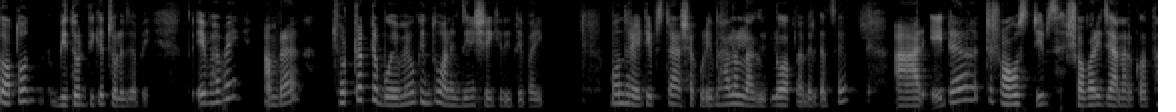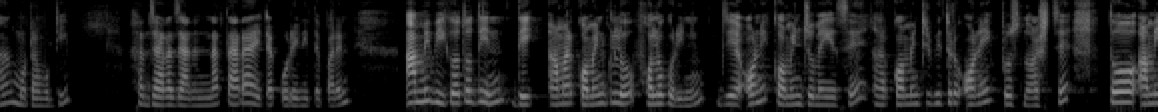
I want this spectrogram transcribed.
তত ভিতর দিকে চলে যাবে। তো এভাবেই আমরা ছোট্ট একটা বয়ামেও কিন্তু অনেক জিনিস রেখে দিতে পারি। বন্ধুরা, এই টিপসটা আশা করি ভালো লাগল আপনাদের কাছে। আর এটা একটা সহজ টিপস, সবারই জানার কথা মোটামুটি। যারা জানেন না, তারা এটা করে নিতে পারেন। আমি বিগত দিন দেক আমার কমেন্টগুলো ফলো করিনি। যে অনেক কমেন্ট জমে গেছে। আর কমেন্টের ভিতরে অনেক প্রশ্ন আসছে। তো আমি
